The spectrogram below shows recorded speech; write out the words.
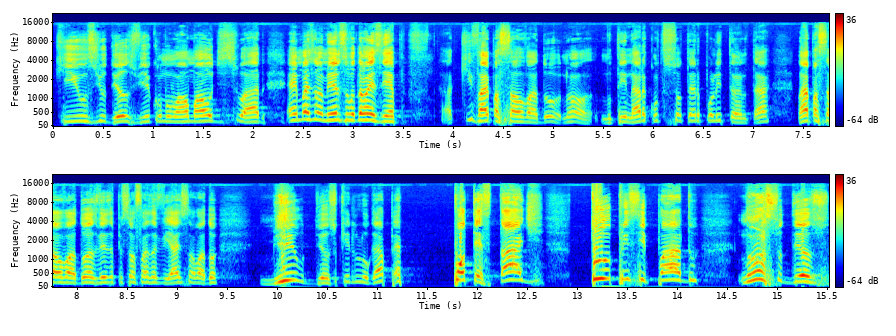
que os judeus viam como uma amaldiçoada. É mais ou menos, vou dar um exemplo. Aqui vai para Salvador, não, não tem nada contra o soteropolitano, tá? Vai para Salvador, às vezes a pessoa faz a viagem em Salvador. Meu Deus, aquele lugar é potestade, do principado. Nosso Deus,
